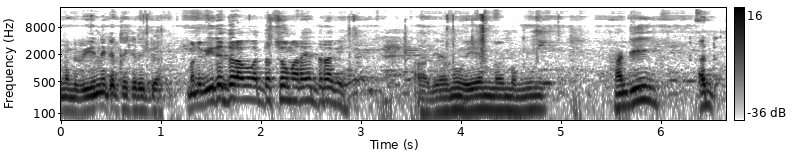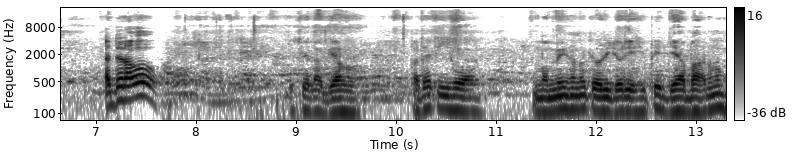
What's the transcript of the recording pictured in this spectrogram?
ਮਨਵੀਰ ਨੇ ਕਿੱਥੇ ਖਰੀਦਿਆ? ਮਨਵੀਰ, ਇੱਧਰ ਆਓ, ਦੱਸੋ ਮਾਰਾ ਇੱਧਰ ਆ ਕੇ। ਆ ਗਿਆ ਨੂੰ ਇਹ ਮੰਮੀ ਨੂੰ। ਹਾਂਜੀ ਇੱਧਰ ਆਓ। ਪਿੱਛੇ ਲੱਗ ਗਿਆ ਉਹ। ਪਤਾ ਕੀ ਹੋਇਆ? ਮੰਮੀ ਨੂੰ ਚੋਰੀ ਚੋਰੀ ਅਸੀਂ ਭੇਜਿਆ ਬਾਹਰ ਨੂੰ।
